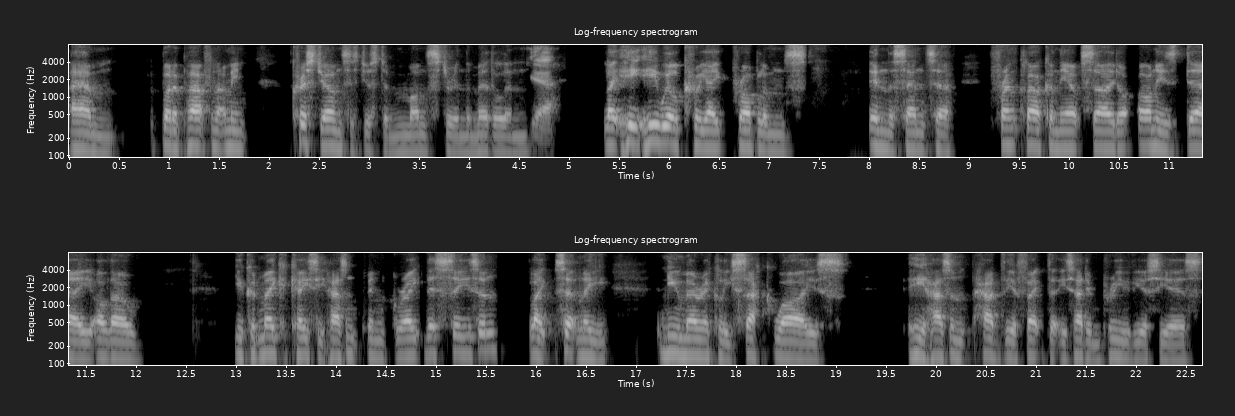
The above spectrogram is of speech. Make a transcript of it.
Um, but apart from that, I mean, Chris Jones is just a monster in the middle, and Yeah. like he he will create problems in the center. Frank Clark on the outside on his day, although you could make a case he hasn't been great this season. Like certainly numerically sack wise, he hasn't had the effect that he's had in previous years,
